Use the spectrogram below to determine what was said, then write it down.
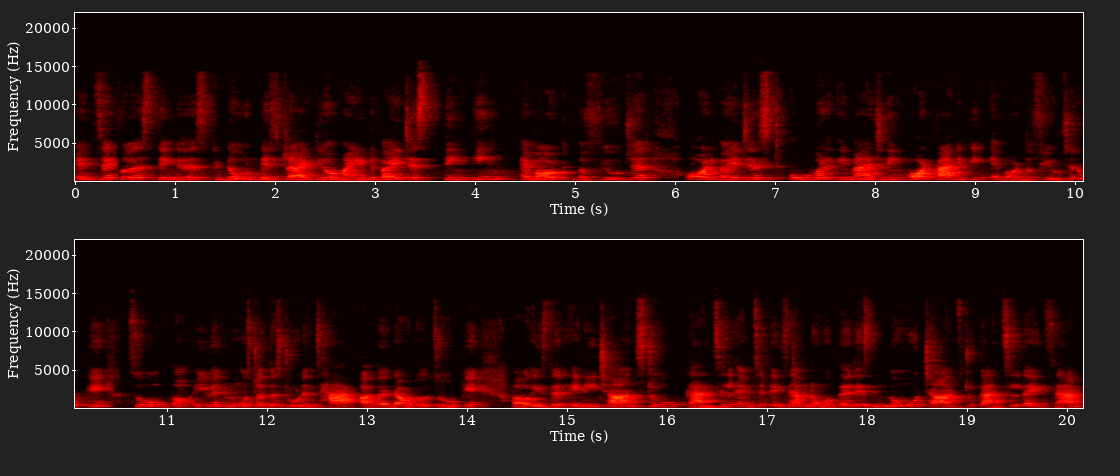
EAMCET. First thing is don't distract your mind by just thinking about the future or by just over imagining or panicking about the future okay? So uh, even most of the students have other doubt also okay? Uh, is there any chance to cancel EAMCET exam? No there is no chance to cancel the exam.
